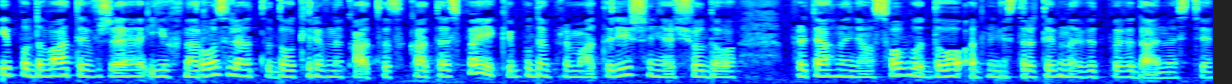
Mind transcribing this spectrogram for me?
і подавати вже їх на розгляд до керівника ТЦК ТСП, який буде приймати рішення щодо притягнення особи до адміністративної відповідальності.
